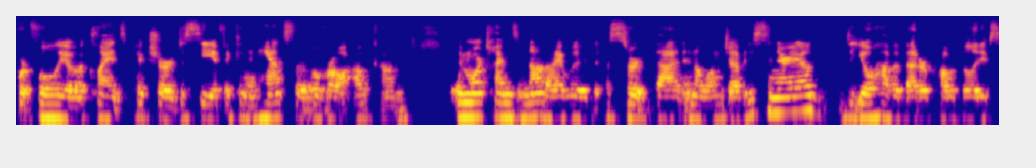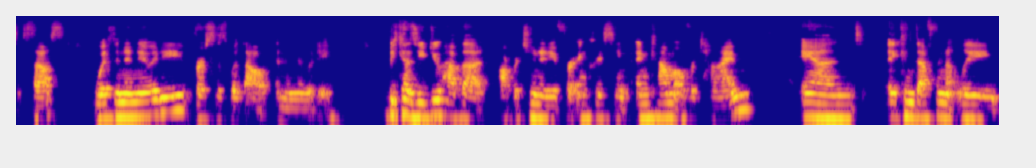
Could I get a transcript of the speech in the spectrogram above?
portfolio, a client's picture to see if it can enhance their overall outcome. And more times than not, I would assert that in a longevity scenario, that you'll have a better probability of success with an annuity versus without an annuity. Because you do have that opportunity for increasing income over time. And it can definitely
